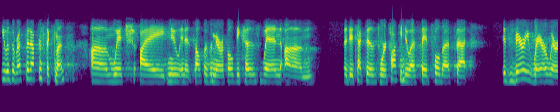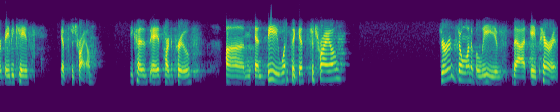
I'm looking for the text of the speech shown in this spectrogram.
he was arrested after six months, um, which I knew in itself was a miracle because when um, the detectives were talking to us, they had told us that it's very rare where a baby case gets to trial because A, it's hard to prove, um, and B, once it gets to trial, jurors don't want to believe that a parent,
